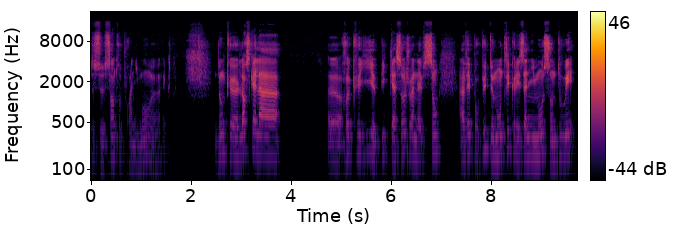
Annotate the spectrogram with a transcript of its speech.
ce centre pour animaux exprès. Donc lorsqu'elle a recueilli Picasso, Joanne Lefson avait pour but de montrer que les animaux sont doués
